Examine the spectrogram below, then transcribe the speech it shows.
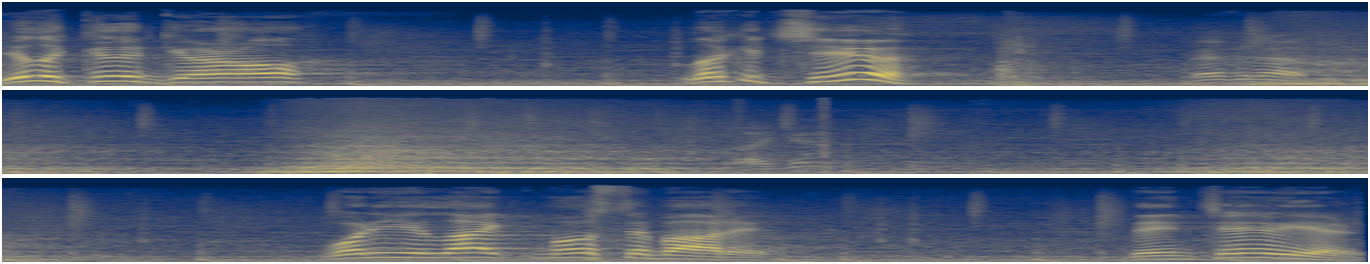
You look good, girl. Look at you. Rev it up. Like it? What do you like most about it? The interior.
